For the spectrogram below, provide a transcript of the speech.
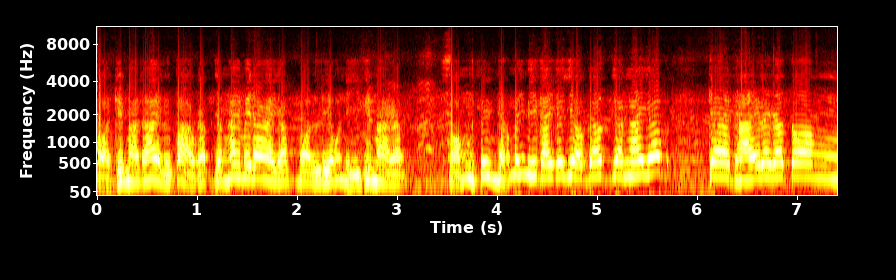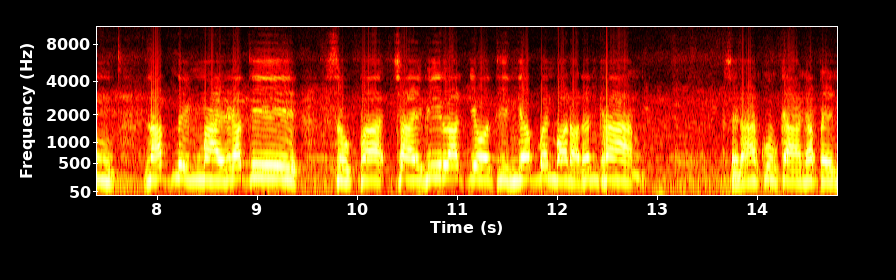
ออดขึ้นมาได้หรือเปล่าครับ ยังให้ไม่ได้ครับบอลเลี้ยวหนีขึ้นมาครับสองหนึ่งครับไม่มีใครกระเยียบครับยังไงครับ แก้ไขแล้วครับต้อง นับหนึ่งใหม่นะครับที่สุภชัยพิรัตโยธินครับเบิ้ลบอลออกด้านข้างเสนาคู่กลางครับเป็น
